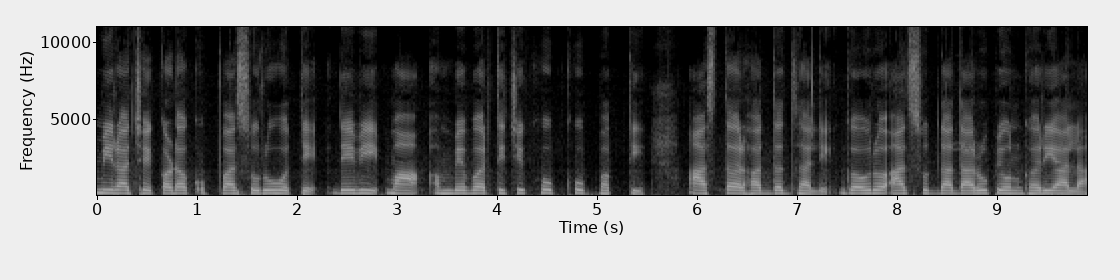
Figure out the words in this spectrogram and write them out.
मीराचे कडक उपवास सुरू होते. देवी मा अंबेवर तिची खूप खूप भक्ती. आज तर हद्दच झाली. गौरव आज सुद्धा दारू पिऊन घरी आला.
